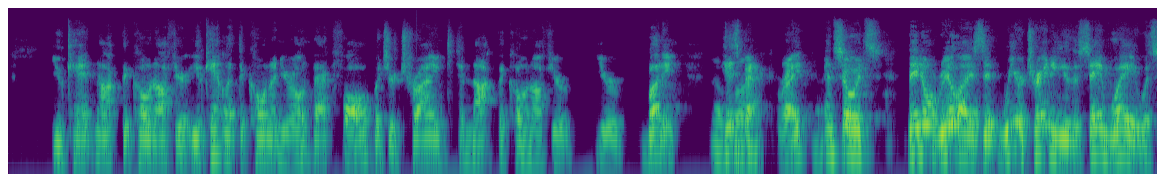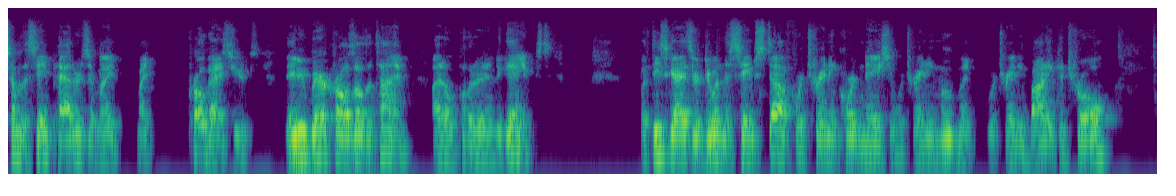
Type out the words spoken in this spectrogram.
You can't knock the cone off your, you can't let the cone on your own back fall, but you're trying to knock the cone off your, your buddy, his back, right? Yeah. And so it's, they don't realize that we are training you the same way with some of the same patterns that my, my pro guys use. They do bear crawls all the time. I don't put it into games. But these guys are doing the same stuff. We're training coordination, we're training movement, we're training body control,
